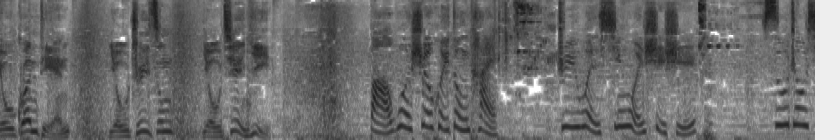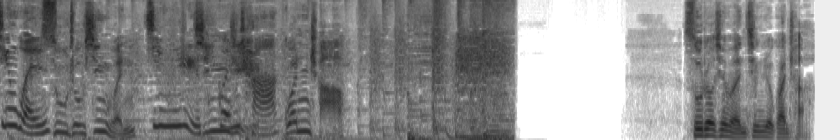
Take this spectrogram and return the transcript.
有观点，有追踪，有建议，把握社会动态，追问新闻事实。苏州新闻，苏州新闻今日观察，观察。苏州新闻今日观察。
